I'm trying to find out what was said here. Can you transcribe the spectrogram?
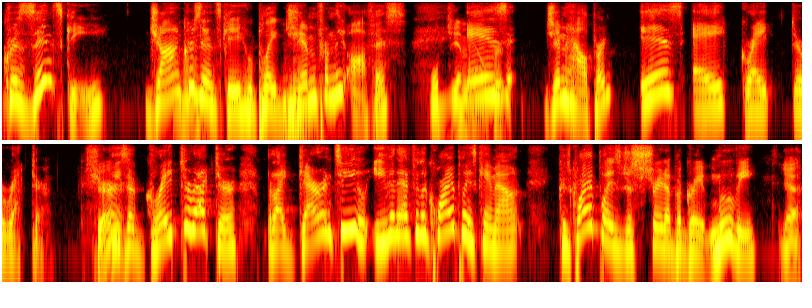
Krasinski, John Mhm. Krasinski, who played Mhm. Jim from The Office, Well, Jim is Halpert. Jim Halpert is a great director. Sure. He's a great director, but I guarantee you, even after The Quiet Place came out, because Quiet Place is just straight up a great movie. yeah,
